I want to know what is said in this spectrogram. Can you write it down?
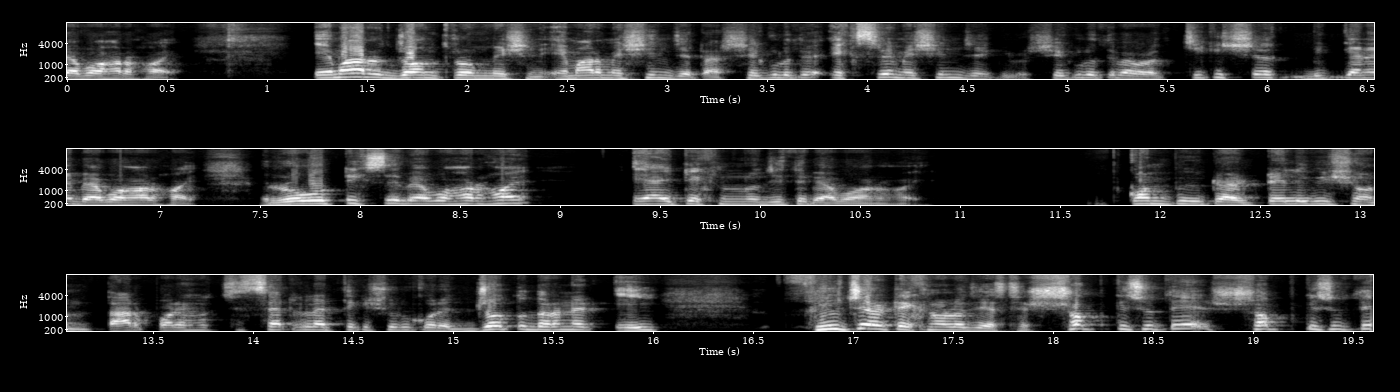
ব্যবহার হয়। এমআর যন্ত্র মেশিন, এমআর মেশিন যেটা, সেগুলোতে এক্স রে মেশিন যেগুলো, সেগুলোতে ব্যবহার চিকিৎসা বিজ্ঞানে ব্যবহার হয়, রোবোটিক্সে ব্যবহার হয়, এআই টেকনোলজিতে ব্যবহার হয়। কম্পিউটার, টেলিভিশন, তারপরে হচ্ছে স্যাটেলাইট থেকে শুরু করে যত ধরনের এই ফিউচার টেকনোলজি আছে। সব কিছুতে সব কিছুতে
